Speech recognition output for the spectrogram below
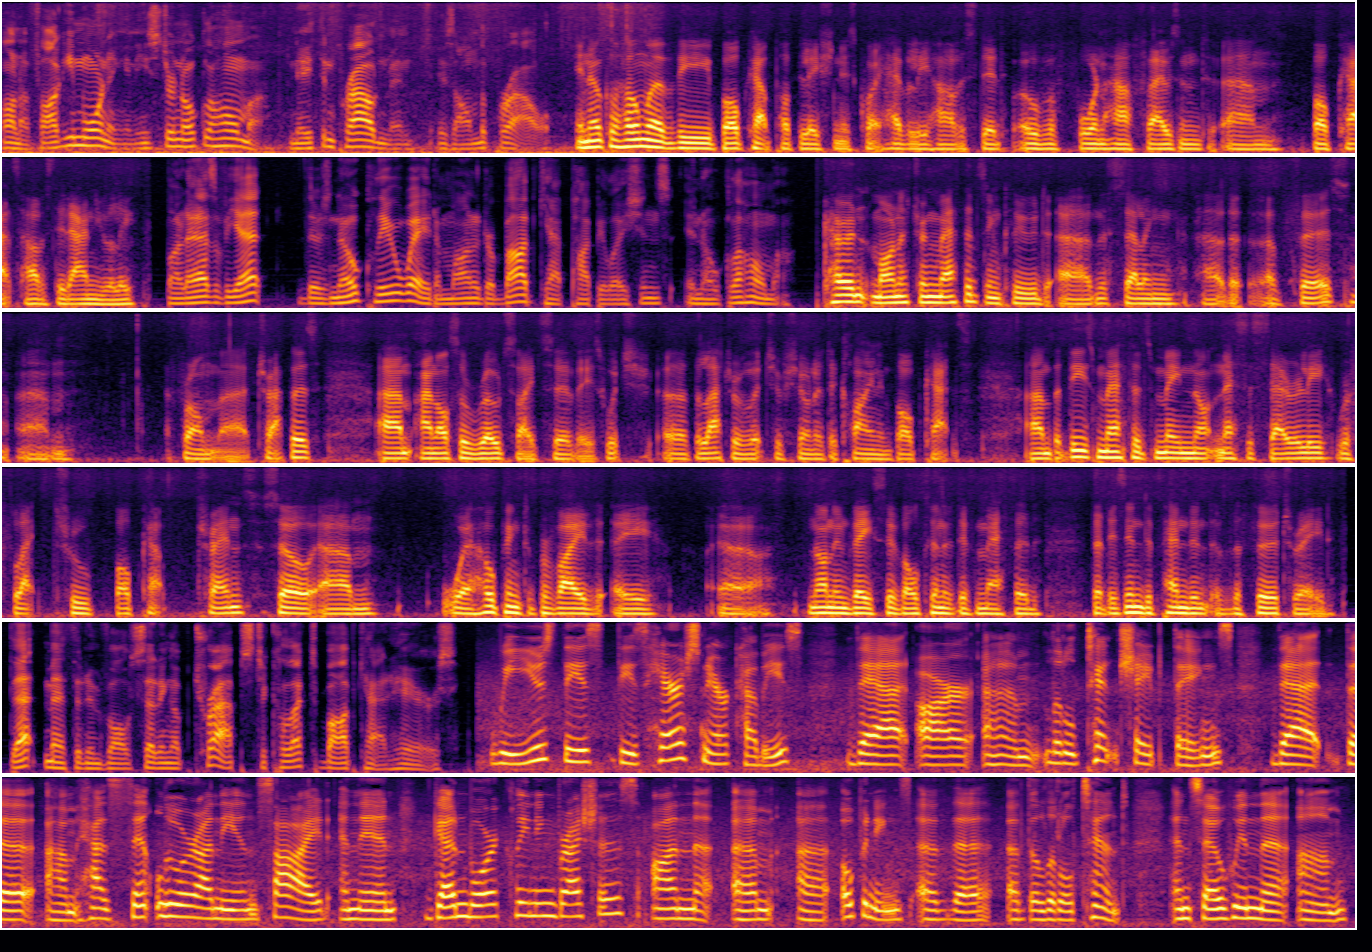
On a foggy morning in eastern Oklahoma, Nathan Proudman is on the prowl. In Oklahoma, the bobcat population is quite heavily harvested, over 4,500 um, bobcats harvested annually. But as of yet, there's no clear way to monitor bobcat populations in Oklahoma. Current monitoring methods include uh, the selling uh, of furs um, from uh, trappers um, and also roadside surveys, which uh, the latter of which have shown a decline in bobcats. Um, but these methods may not necessarily reflect true bobcat trends. So um, we're hoping to provide a uh, non-invasive alternative method that is independent of the fur trade. That method involves setting up traps to collect bobcat hairs. We use these, these hair snare cubbies that are um, little tent-shaped things that the um, has scent lure on the inside and then gun bore cleaning brushes on the um, uh, openings of the of the little tent. And so when the um,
